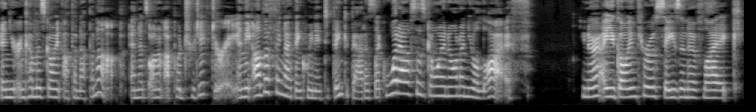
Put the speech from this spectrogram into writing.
and your income is going up and up and up and it's on an upward trajectory. And the other thing I think we need to think about is like, what else is going on in your life? You know, are you going through a season of like,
